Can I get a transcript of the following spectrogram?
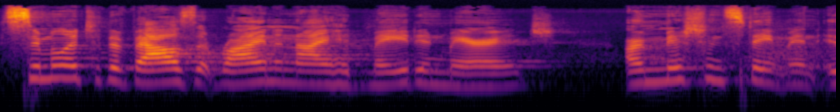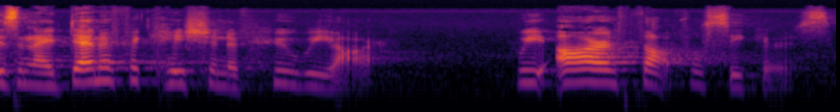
Similar to the vows that Ryan and I had made in marriage, our mission statement is an identification of who we are. We are thoughtful seekers.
